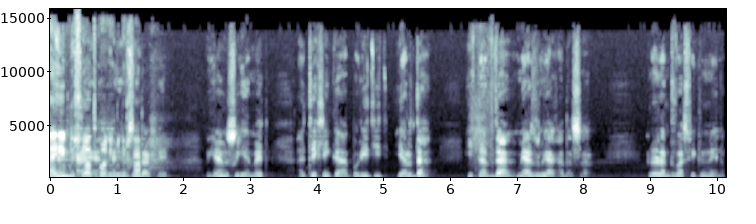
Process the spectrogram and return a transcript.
נעים לחיות בו, אני מניחה. אני רוצה שבבחינה מסוימת, הטכניקה הפוליטית ירדה, התנוודה מאז לואי ה-11. לא למדו מספיק ממנו.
